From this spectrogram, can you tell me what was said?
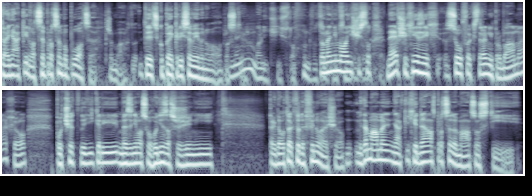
to je nějaký 20% populace třeba. Ty skupiny, které jsem vyjmenoval prostě. Není malý číslo. To není malý číslo. Ne všichni z nich jsou v extrémních problémech. Jo. Počet lidí, kteří mezi nimi jsou hodně zasažení, tak jde o to, jak to definuješ. Jo. My tam máme nějakých 11% domácností,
